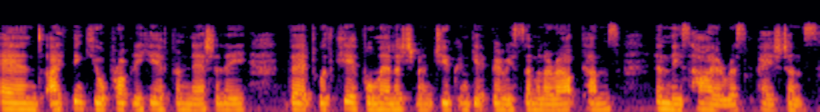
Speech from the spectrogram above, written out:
And I think you'll probably hear from Natalie that with careful management, you can get very similar outcomes in these higher risk patients.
